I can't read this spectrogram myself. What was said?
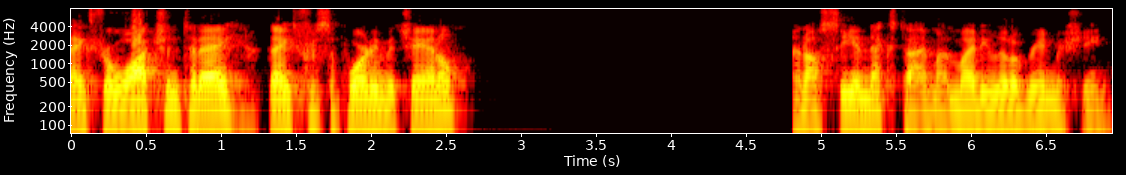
Thanks for watching today. Thanks for supporting the channel. And I'll see you next time on Mighty Little Green Machine.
